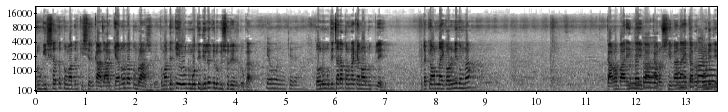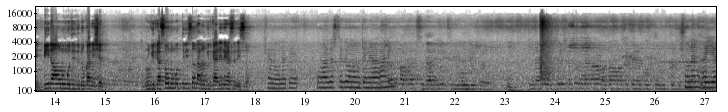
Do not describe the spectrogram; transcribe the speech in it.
রুগীর সাথে তোমাদের কিসের কাজ? আর কেন বা তোমরা আসবে? তোমাদেরকে এই অনুমতি দিল কি রুগীর শরীরে ঢোকার? কেউ অনুমতি দেয় না তো অনুমতি ছাড়া তোমরা কেন ঢুকলে? এটা কি অন্যায় করনি তোমরা? কারও বাড়িতে আমরা বা কারও সীমানায় আমরা কারও কারো- বডিতে বিনা অনুমতিতে ঢোকা নিষেধ। রুগীর কাছে অনুমতি নিছো না রুগীর গার্ডিয়ানের কাছে নিছো? কেন? ওনাকে ওনার কাছ থেকে অনুমতি নেওয়া হয়নি। শুনেন ভাইয়া,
